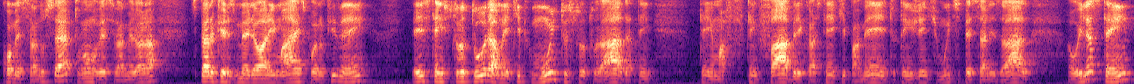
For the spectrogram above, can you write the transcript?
começando certo. Vamos ver se vai melhorar. Espero que eles melhorem mais para o ano que vem. Eles têm estrutura, uma equipe muito estruturada, tem, tem, uma, tem fábricas, tem equipamento, tem gente muito especializada. A Williams tem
